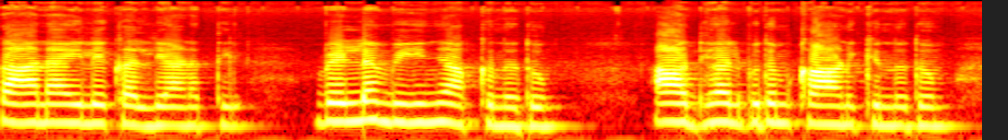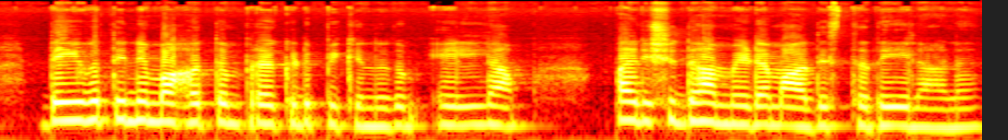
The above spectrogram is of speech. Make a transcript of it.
കാനായിലെ കല്യാണത്തിൽ വെള്ളം വീഞ്ഞാക്കുന്നതും ആദ്യാത്ഭുതം കാണിക്കുന്നതും ദൈവത്തിന്റെ മഹത്വം പ്രകടിപ്പിക്കുന്നതും എല്ലാം പരിശുദ്ധ അമ്മയുടെ മാധ്യസ്ഥതയിലാണ്.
